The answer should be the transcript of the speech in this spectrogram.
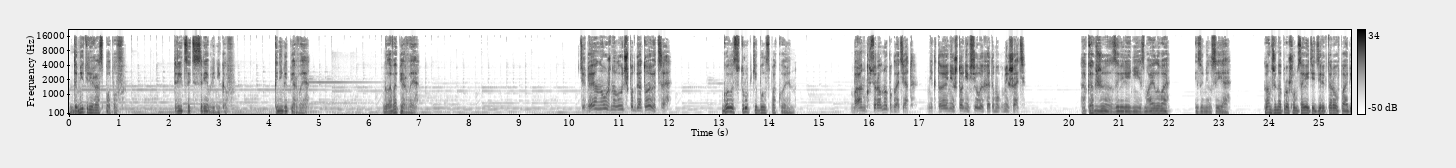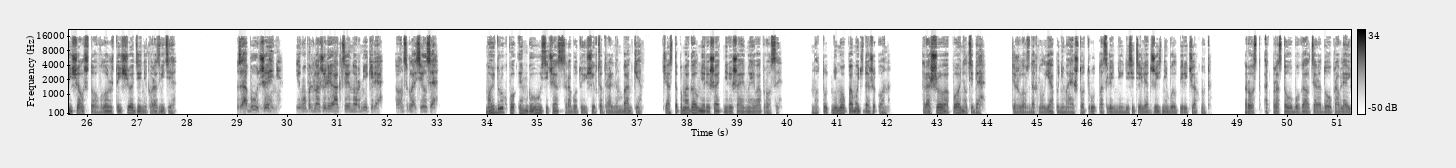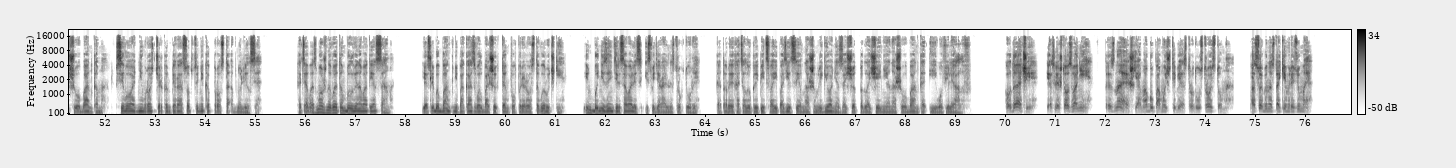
Дмитрий Распопов. 30 сребреников. Книга первая. Глава первая. «Тебе нужно лучше подготовиться». Голос в трубке был спокоен. «Банк все равно поглотят. Никто и ничто не в силах этому помешать». «А как же заверение Измайлова?» — изумился я. «Он же на прошлом совете директоров пообещал, что вложит еще денег в развитие». «Забудь, Жень. Ему предложили акции Норникеля. Он согласился». Мой друг по МГУ, сейчас работающий в Центральном банке, часто помогал мне решать нерешаемые вопросы. Но тут не мог помочь даже он. «Хорошо, понял тебя», — тяжело вздохнул я, понимая, что труд последних десяти лет жизни был перечеркнут. Рост от простого бухгалтера до управляющего банком всего одним росчерком пера собственника просто обнулился. Хотя, возможно, в этом был виноват я сам. Если бы банк не показывал больших темпов прироста выручки, им бы не заинтересовались из федеральной структуры, которая хотела укрепить свои позиции в нашем регионе за счет поглощения нашего банка и его филиалов. «Удачи! Если что, звони. Ты знаешь, я могу помочь тебе с трудоустройством, особенно с таким резюме».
